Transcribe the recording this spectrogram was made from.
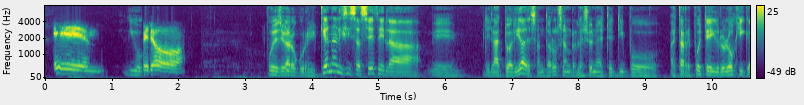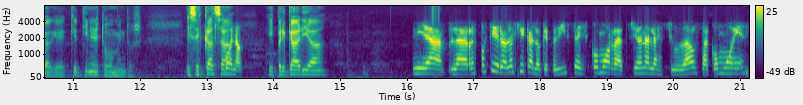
eh, Digo, pero... Puede llegar a ocurrir. ¿Qué análisis haces de la... De la actualidad de Santa Rosa en relación a este tipo, a esta respuesta hidrológica que, que tiene en estos momentos? ¿Es escasa? Bueno, ¿Es precaria? Mira, la respuesta hidrológica lo que te dice es cómo reacciona la ciudad, o sea, cómo es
